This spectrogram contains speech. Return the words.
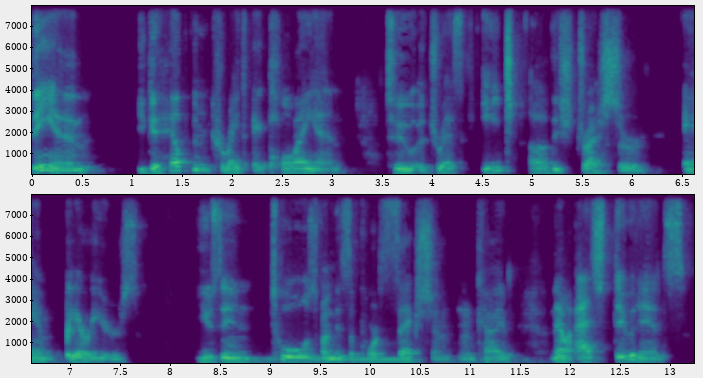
Then you can help them create a plan to address each of the stressor and barriers using tools from the support section. Okay. Now, as students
